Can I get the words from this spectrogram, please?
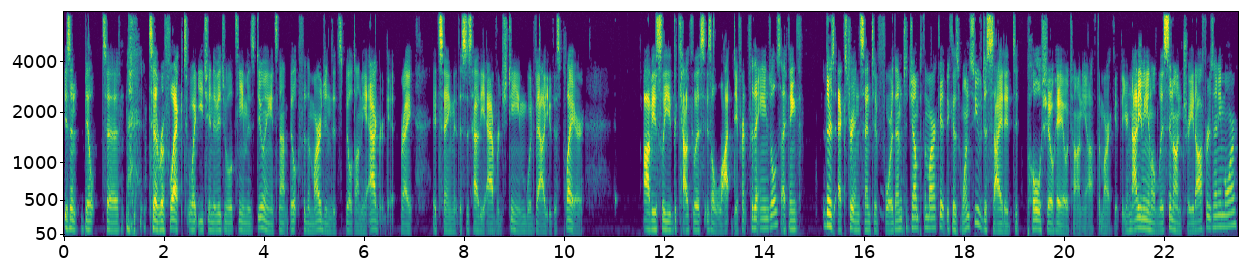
isn't built to to reflect what each individual team is doing. It's not built for the margins. It's built on the aggregate, right? It's saying that this is how the average team would value this player. Obviously, the calculus is a lot different for the Angels. I think there's extra incentive for them to jump the market because once you've decided to pull Shohei Ohtani off the market, that you're not even going to listen on trade offers anymore,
